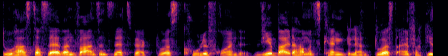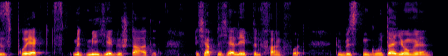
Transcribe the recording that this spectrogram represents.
du hast doch selber ein Wahnsinnsnetzwerk, du hast coole Freunde. Wir beide haben uns kennengelernt. Du hast einfach dieses Projekt mit mir hier gestartet. Ich habe dich erlebt in Frankfurt. Du bist ein guter Junge,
